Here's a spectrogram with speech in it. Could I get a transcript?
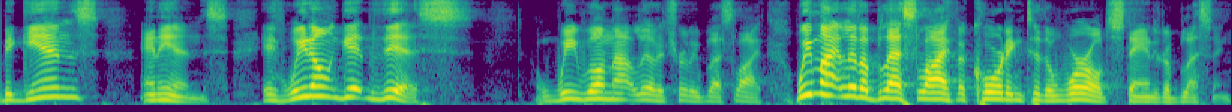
begins and ends. If we don't get this, we will not live a truly blessed life. We might live a blessed life according to the world's standard of blessing.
